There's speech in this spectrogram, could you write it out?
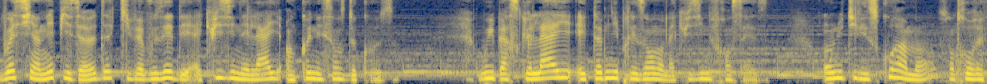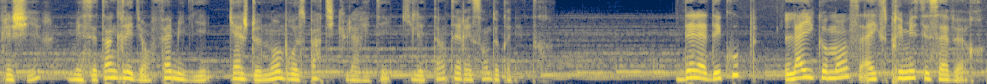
Voici un épisode qui va vous aider à cuisiner l'ail en connaissance de cause. Oui, parce que l'ail est omniprésent dans la cuisine française. On l'utilise couramment sans trop réfléchir, mais cet ingrédient familier cache de nombreuses particularités qu'il est intéressant de connaître. Dès la découpe, l'ail commence à exprimer ses saveurs.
